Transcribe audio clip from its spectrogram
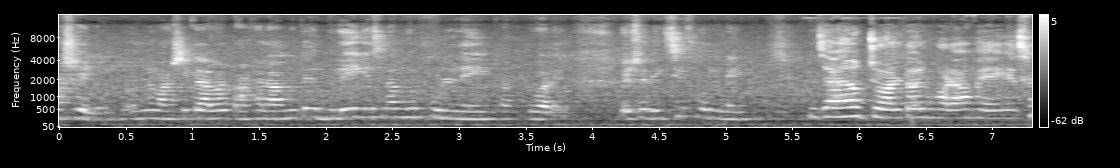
আসেনি। জন্য মাসিকে আবার পাঠালাম। আমি তো ভুলেই গেছিলাম যে ফুল নেই ঠাকুরে এসে দেখছি ফুল নেই। যাই হোক, জল টল ভরা হয়ে গেছে।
